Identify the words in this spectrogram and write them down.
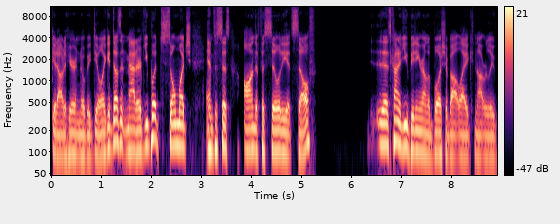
get out of here, and no big deal. Like it doesn't matter if you put so much emphasis on the facility itself. That's kind of you beating around the bush about like not really.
